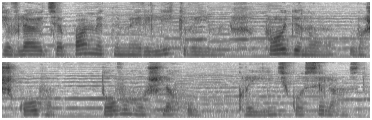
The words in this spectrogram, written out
являються пам'ятними реліквіями пройденого важкого довгого шляху українського селянства.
